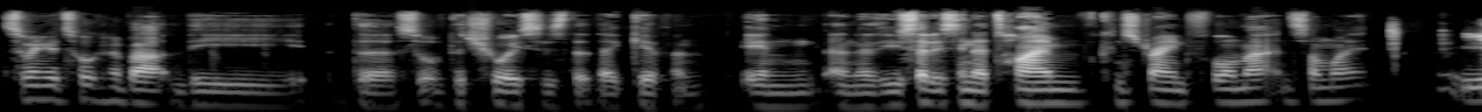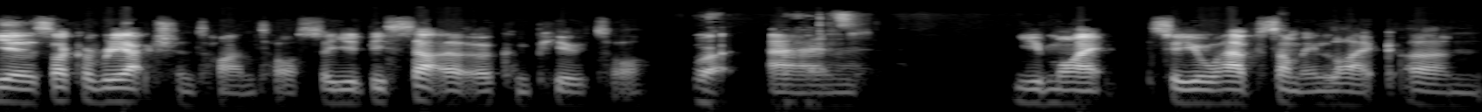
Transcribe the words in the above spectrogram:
So when you're talking about the the sort of the choices that they're given in, and as you said, it's in a time constrained format in some way. yeah it's like a reaction time task so you'd be sat at a computer Right. and you might so you'll have something like um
